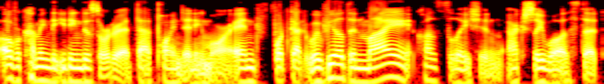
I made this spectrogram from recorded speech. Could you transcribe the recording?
overcoming the eating disorder at that point anymore. And what got revealed in my constellation actually was that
